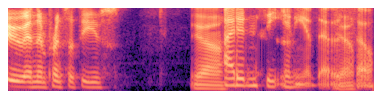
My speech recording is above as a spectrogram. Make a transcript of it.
two and then prince of thieves yeah, I didn't see any of those. Yeah. So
